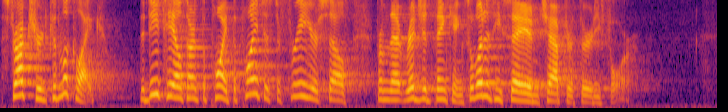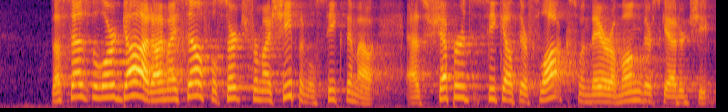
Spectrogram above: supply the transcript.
structured could look like. The details aren't the point. The point is to free yourself from that rigid thinking. So, what does he say in chapter 34? Thus says the Lord God, I myself will search for my sheep and will seek them out, as shepherds seek out their flocks when they are among their scattered sheep.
